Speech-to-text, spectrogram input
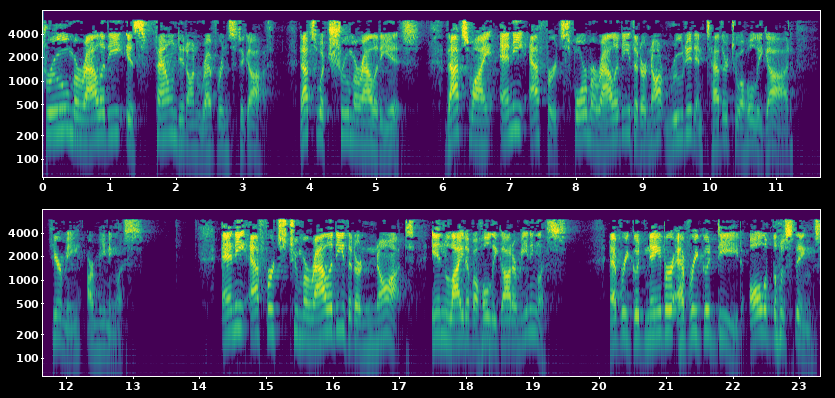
True morality is founded on reverence to God. That's what true morality is. That's why any efforts for morality that are not rooted and tethered to a holy God, hear me, are meaningless. Any efforts to morality that are not in light of a holy God are meaningless. Every good neighbor, every good deed, all of those things,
